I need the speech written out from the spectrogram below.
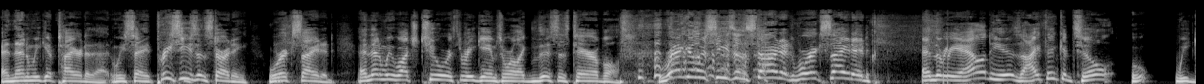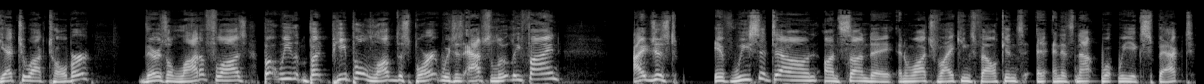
And then we get tired of that. We say preseason starting, we're excited. And then we watch two or three games and we're like, this is terrible. Regular season started, we're excited. And the reality is, I think until we get to October, there's a lot of flaws, but we, but people love the sport, which is absolutely fine. I just, if we sit down on Sunday and watch Vikings Falcons and, and it's not what we expect,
